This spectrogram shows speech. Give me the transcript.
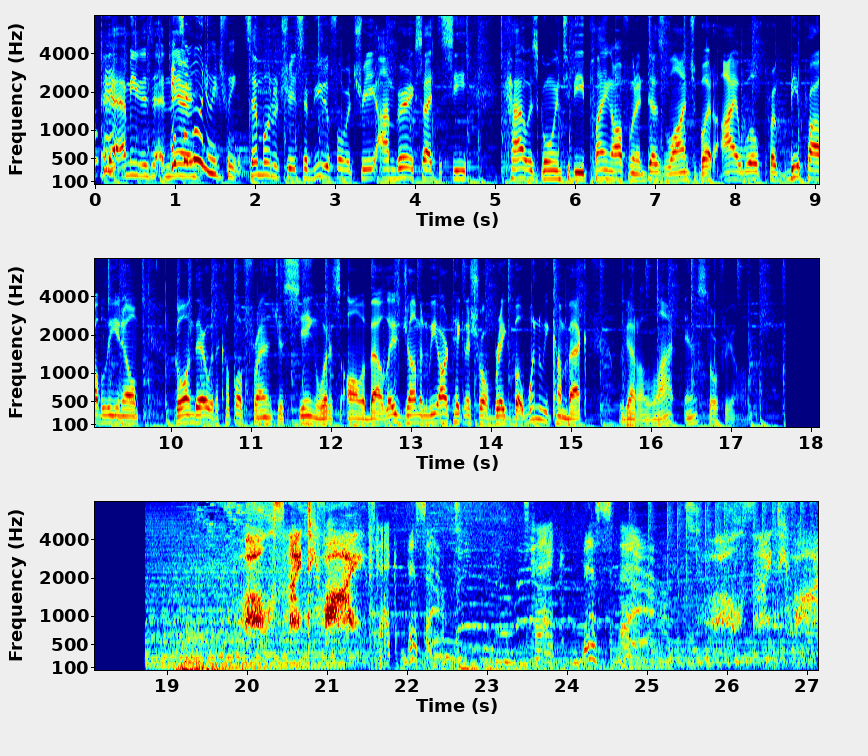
Okay. Yeah, I mean, it's, It's a moon retreat. It's a moon retreat. It's a beautiful retreat. I'm very excited to see how it's going to be playing off when it does launch. But I will pro- be probably, you know, going there with a couple of friends, just seeing what it's all about. Ladies and gentlemen, we are taking a short break, but when we come back, we got a lot in store for y'all. Pulse 95. Check this out. Check this out. Pulse 95.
